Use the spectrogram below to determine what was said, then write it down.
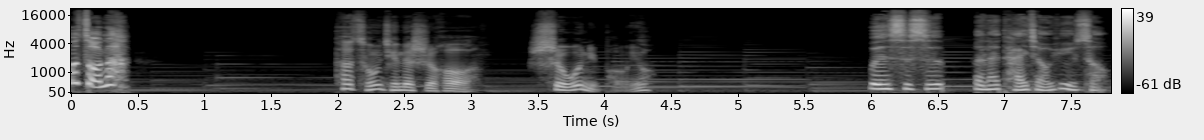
我走了。”他从前的时候是我女朋友。温思思本来抬脚欲走，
